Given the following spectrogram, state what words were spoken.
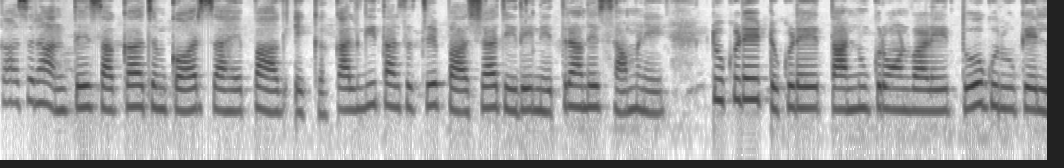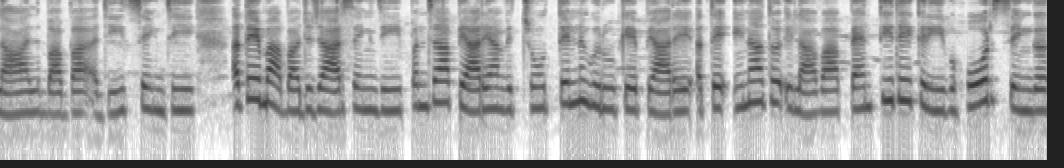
ਕਾ ਸਰਹੰਦ ਤੇ ਸਾਕਾ ਚਮਕੌਰ ਸਾਹਿਬ ਭਾਗ 1 ਕਲਗੀਧਰ ਸੱਚੇ ਪਾਤਸ਼ਾਹ ਜੀ ਦੇ ਨੇਤਰਾਂ ਦੇ ਸਾਹਮਣੇ ਟੁਕੜੇ ਟੁਕੜੇ ਤਾਨੂੰ ਕਰਾਉਣ ਵਾਲੇ ਦੋ ਗੁਰੂ ਕੇ ਲਾਲ ਬਾਬਾ ਅਜੀਤ ਸਿੰਘ ਜੀ ਅਤੇ ਬਾਬਾ ਜੁਝਾਰ ਸਿੰਘ ਜੀ, ਪੰਜਾਂ ਪਿਆਰਿਆਂ ਵਿੱਚੋਂ ਤਿੰਨ ਗੁਰੂ ਕੇ ਪਿਆਰੇ ਅਤੇ ਇਹਨਾਂ ਤੋਂ ਇਲਾਵਾ 35 ਦੇ ਕਰੀਬ ਹੋਰ ਸਿੰਘ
